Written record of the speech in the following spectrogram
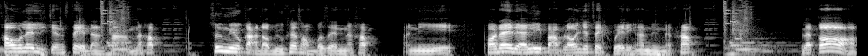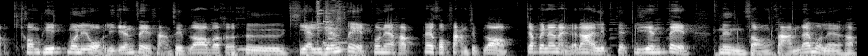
เข้าเล่น Legend State ด่าน 3 นะครับ ซึ่งมีโอกาสดรอปอยู่แค่ 2%นะครับ อันนี้พอได้ Diary ปั๊บเราก็จะเสร็จเควสอีกอันหนึ่งนะครับ แล้วก็ Complete Morio Legend State 30รอบก็คือเคลียร์ Legend State พวกเนี้ยครับ ให้ครบ30รอบ จะเป็นอันไหนก็ได้ Legend State 1 2 3ได้หมดเลยนะครับ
